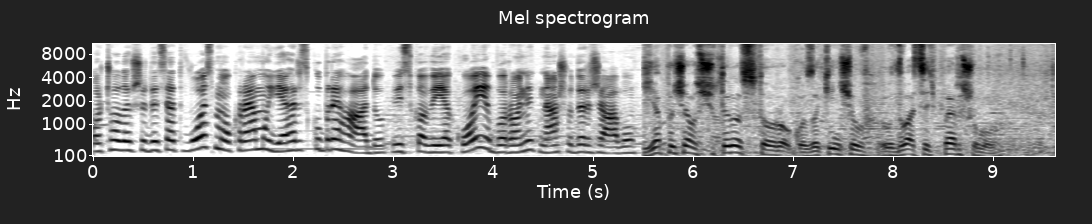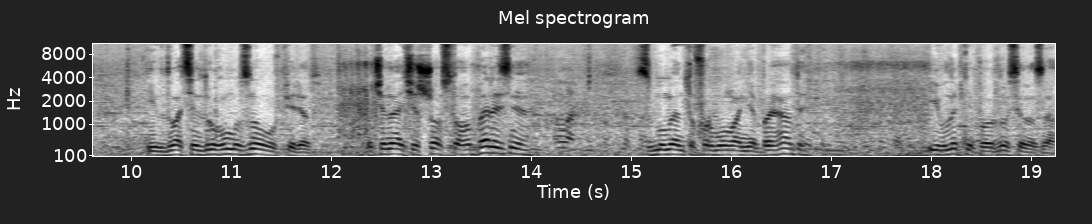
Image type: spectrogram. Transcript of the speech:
очолив 68-му окрему єгерську бригаду, військові якої боронять нашу державу. Я почав з 2014 року, закінчив в 21-му і в 22-му знову вперед. Починаючи з 6 березня, з моменту формування бригади, і в липні повернувся назад.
